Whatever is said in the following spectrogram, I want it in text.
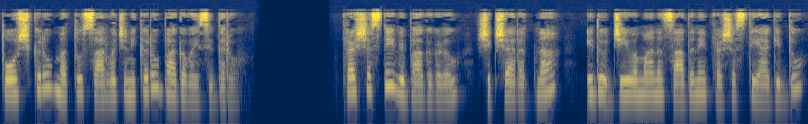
ಪೋಷಕರು ಮತ್ತು ಸಾರ್ವಜನಿಕರು ಭಾಗವಹಿಸಿದ್ದರು. ಪ್ರಶಸ್ತಿ ವಿಭಾಗಗಳು ಶಿಕ್ಷಾರತ್ನ ಇದು ಜೀವಮಾನ ಸಾಧನೆ ಪ್ರಶಸ್ತಿಯಾಗಿದ್ದು,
